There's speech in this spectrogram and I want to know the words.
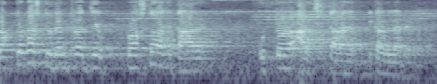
ডক্টররা স্টুডেন্টরা যে প্রশ্ন আছে তার উত্তর আজ তারা বিকালবেলা দেবে।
